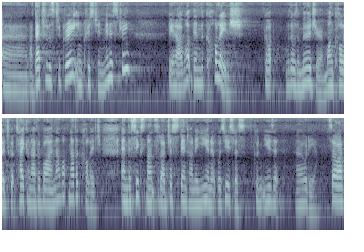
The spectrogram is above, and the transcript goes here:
uh, a bachelor's degree in Christian ministry. But you know what? Then the college got, well, there was a merger, and one college got taken over by another, another college. And the six months that I've just spent on a unit was useless. Couldn't use it. Oh dear. So I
